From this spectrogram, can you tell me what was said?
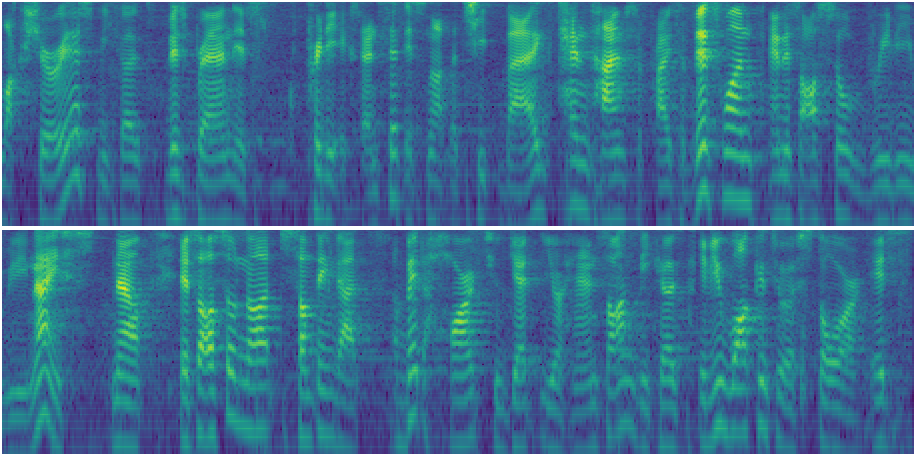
luxurious, because this brand is pretty expensive. It's not a cheap bag, 10 times the price of this one, and it's also really, really nice. Now, it's also not something that's a bit hard to get your hands on because if you walk into a store, it's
